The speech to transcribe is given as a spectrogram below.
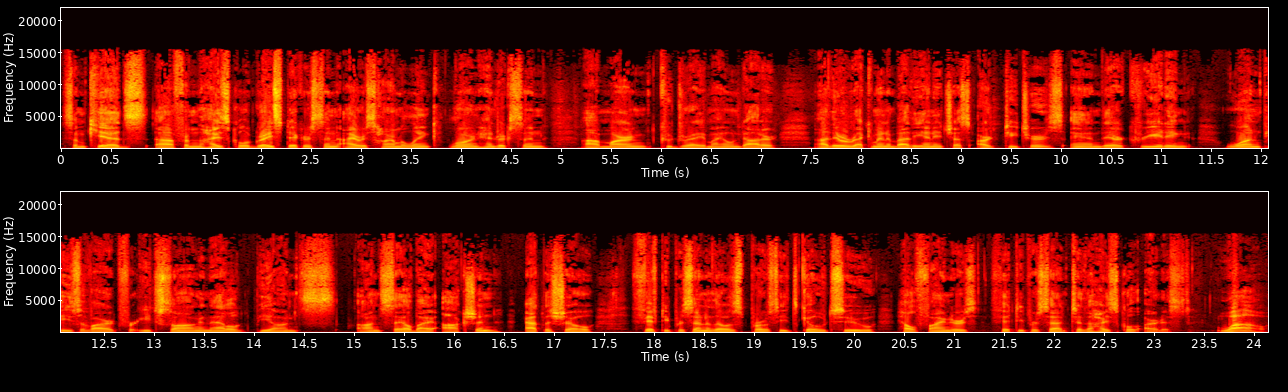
some kids uh, from the high school: Grace Dickerson, Iris Harmelink, Lauren Hendrickson, uh, Maren Coudret, my own daughter. Uh, they were recommended by the NHS art teachers, and they're creating one piece of art for each song, and that'll be on on sale by auction at the show. Fifty percent of those proceeds go to Healthfinders. Fifty percent to the high school artist. Wow.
